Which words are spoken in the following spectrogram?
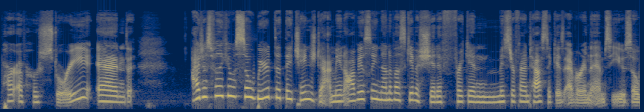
part of her story and I just feel like it was so weird that they changed it. I mean, obviously, none of us give a shit if freaking Mr. Fantastic is ever in the MCU. So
